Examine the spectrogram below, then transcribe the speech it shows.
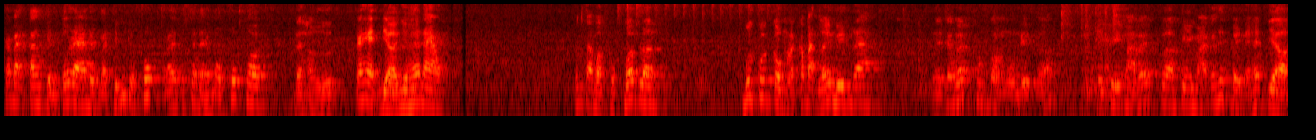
Các bạn tăng chỉnh tối đa được là 90 phút. Đây, tôi sẽ để một phút thôi. Để thử cái hẹn giờ như thế nào. Chúng ta bật một bếp lên. Bước cuối cùng là các bạn lấy pin ra để cho bếp không còn nguồn điện nữa. Thì khi mà bếp ờ, khi mà cái thiết bị này hết giờ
